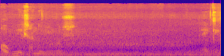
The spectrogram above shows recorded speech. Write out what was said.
ook niks aan doen, jongens. Denk ik.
